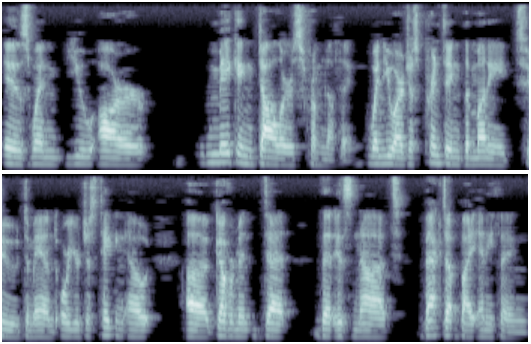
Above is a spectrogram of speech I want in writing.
is when you are making dollars from nothing. When you are just printing the money to demand or you're just taking out uh, government debt that is not backed up by anything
